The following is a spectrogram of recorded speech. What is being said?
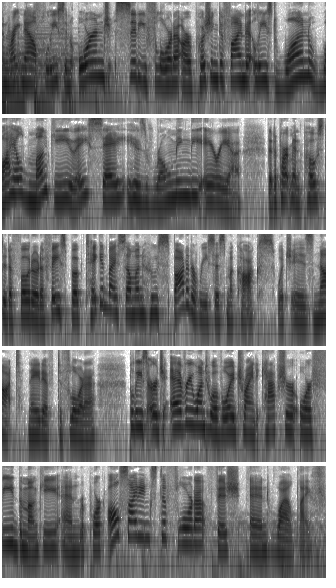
And right now, police in Orange City, Florida are pushing to find at least one wild monkey they say is roaming the area. The department posted a photo to Facebook taken by someone who spotted a rhesus macaques, which is not native to Florida. Police urge everyone to avoid trying to capture or feed the monkey and report all sightings to Florida Fish and Wildlife.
